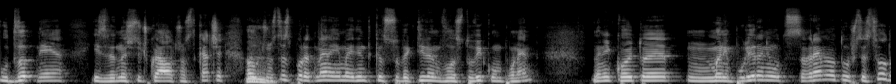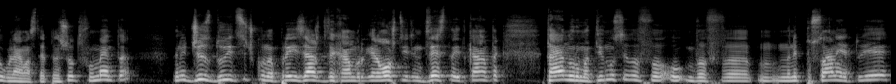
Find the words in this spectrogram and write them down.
отвъд нея изведнъж всичко е алчност. Така че алчността според мен има един такъв субективен властови компонент, нали, който е манипулиран от съвременното общество до голяма степен. Защото в момента нали, just do it, всичко направи, изяж две хамбургера, още един 200 и така нататък. Тая нормативност е в, в, в, нали, посланието е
